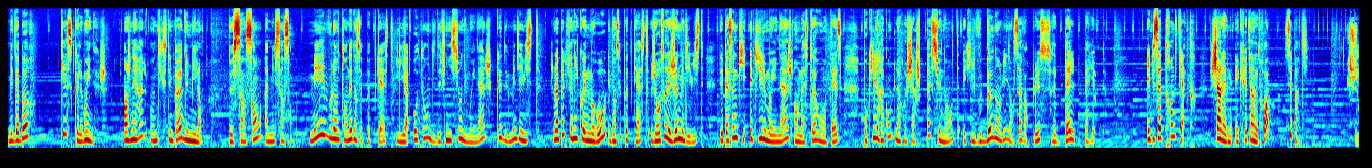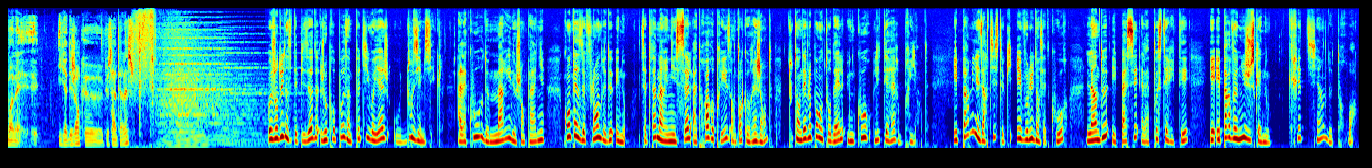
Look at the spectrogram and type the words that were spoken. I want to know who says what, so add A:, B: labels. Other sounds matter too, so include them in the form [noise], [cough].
A: Mais d'abord, qu'est-ce que le Moyen Âge En général, on dit que c'est une période de 1000 ans, de 500 à 1500. Mais vous l'entendez dans ce podcast, il y a autant de définitions du Moyen Âge que de médiévistes. Je m'appelle Fanny Cohen-Moreau et dans ce podcast, je reçois des jeunes médiévistes, des personnes qui étudient le Moyen Âge en master ou en thèse, pour qu'ils racontent leurs recherches passionnantes et qu'ils vous donnent envie d'en savoir plus sur cette belle période. Épisode 34. Charlène et Chrétien de Troyes, c'est parti.
B: Excuse-moi, mais euh, il y a des gens que, que ça intéresse
A: Aujourd'hui, dans cet épisode, je vous propose un petit voyage au XIIe siècle, à la cour de Marie de Champagne, comtesse de Flandre et de Hainaut. Cette femme a régné seule à trois reprises en tant que régente, tout en développant autour d'elle une cour littéraire brillante. Et parmi les artistes qui évoluent dans cette cour, l'un d'eux est passé à la postérité et est parvenu jusqu'à nous, Chrétien de Troyes.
